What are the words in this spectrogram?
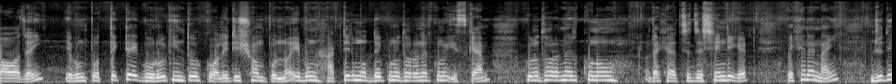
পাওয়া যায়। এবং প্রত্যেকটাই গরু কিন্তু কোয়ালিটি সম্পূর্ণ এবং হাটটির মধ্যে কোনো ধরনের কোনো স্ক্যাম কোনো ধরনের কোনো দেখা যাচ্ছে যে সিন্ডিকেট এখানে নাই। যদি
